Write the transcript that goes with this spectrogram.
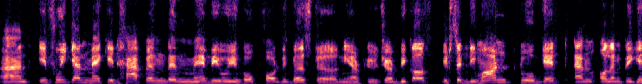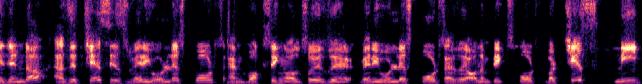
and if we can make it happen, then maybe we hope for the best uh, near future because it's a demand to get an Olympic agenda. As a chess is very oldest sports, and boxing also is a very oldest sports as a Olympic sport, but chess need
